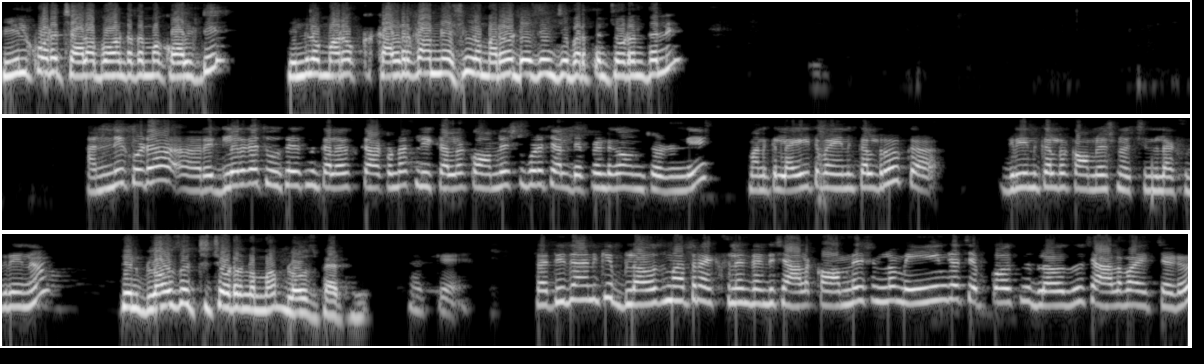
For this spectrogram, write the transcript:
ఫీల్ కూడా చాలా బాగుంటదమ్మా క్వాలిటీ ఇందులో మరొక కలర్ కాంబినేషన్లో మరో డిజైన్ చూపెడతాను చూడండి తల్లి. అన్ని కూడా రెగ్యులర్గా చూసేసిన కలర్స్ కాకుండా అసలు ఈ కలర్ కాంబినేషన్ కూడా చాలా డిఫరెంట్గా ఉంది చూడండి. మనకి light wine colour green colour combination వచ్చింది లక్స్ గ్రీన్. దీని బ్లౌజ్ వచ్చి చూడండి అమ్మా బ్లౌజ్ ప్యాటర్న్ ఓకే. ప్రతిదానికి బ్లౌజ్ మాత్రం ఎక్సలెంట్ అండి. చాలా కాంబినేషన్లో మెయిన్గా చెప్పుకోవాల్సిన బ్లౌజ్ చాలా బాగా ఇచ్చాడు.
